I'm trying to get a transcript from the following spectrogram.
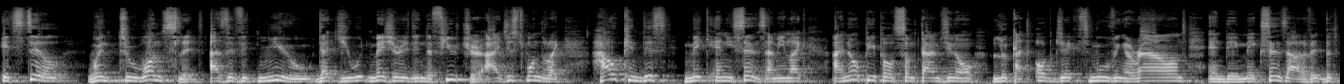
it still went through one slit as if it knew that you would measure it in the future. I just wonder like, how can this make any sense? I mean, like, I know people sometimes, you know, look at objects moving around and they make sense out of it. But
